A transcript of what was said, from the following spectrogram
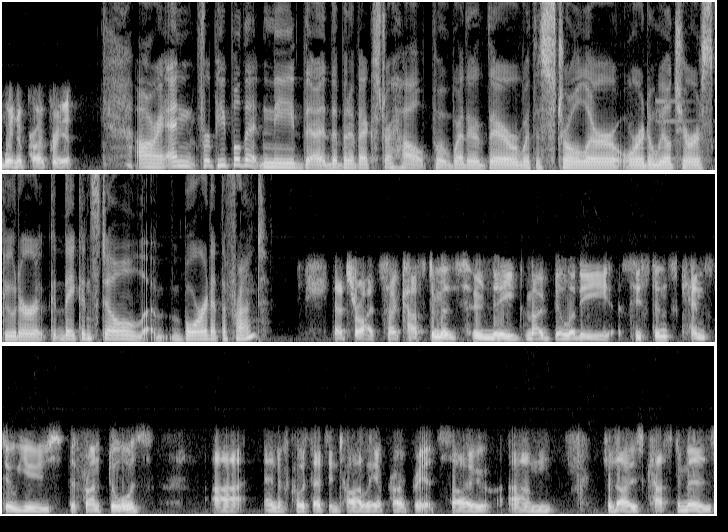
when appropriate. All right. And for people that need the, the bit of extra help, whether they're with a stroller or in a wheelchair or a scooter, they can still board at the front? That's right. So customers who need mobility assistance can still use the front doors. Uh, and of course, that's entirely appropriate. So um, for those customers,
